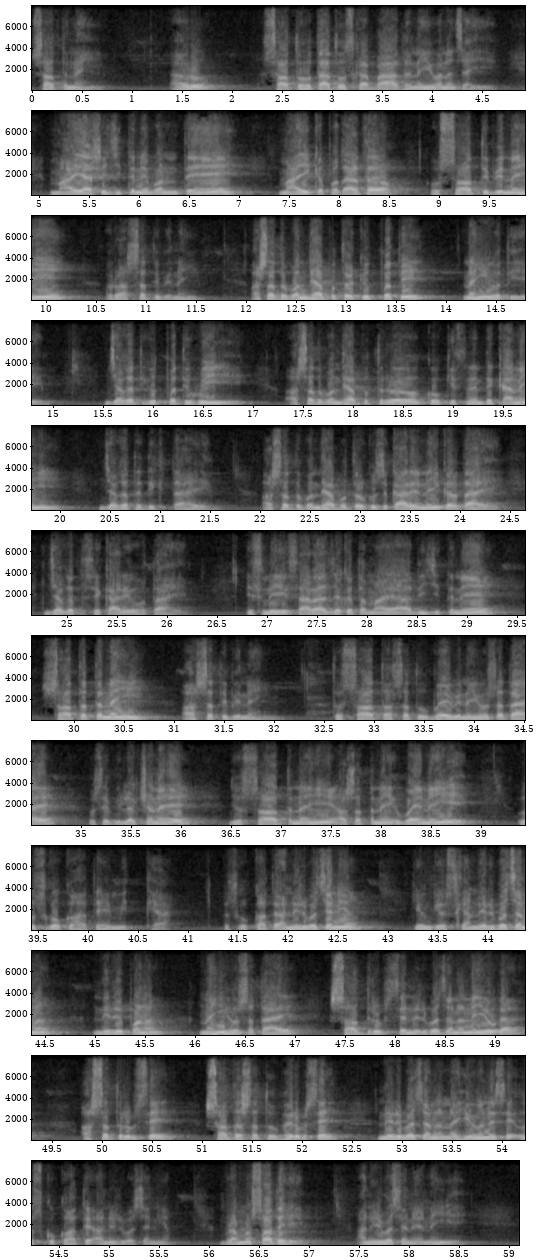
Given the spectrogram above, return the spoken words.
सत नहीं। और सत होता तो उसका बाध नहीं होना चाहिए। माया से जितने बनते हैं, माई के पदार्थ, वो सत्य भी नहीं और असत्य भी नहीं। असत बंध्या पुत्र की उत्पत्ति नहीं होती है। जगत की उत्पत्ति हुई, असत बंध्या पुत्र को किसने देखा नहीं? जगत दिखता है। असत बंध्या पुत्र कुछ कार्य नहीं करता है, जगत से कार्य होता है। इसलिए सारा जगत, माया आदि जितने सतत नहीं असत भी नहीं। तो सत, असत उभय भी नहीं हो सकता है उसे विलक्षण है, जो सत नहीं, असत नहीं, उभय नहीं है, उसको कहते हैं मिथ्या। उसको कहते हैं अनिर्वचनीय, क्योंकि उसका निर्वचन, निरूपण नहीं हो सकता है। सद रूप से निर्वचन नहीं होगा, असत रूप से, सदसत उभय रूप से, निर्वचन नहीं होने से उसको कहते अनिर्वचनीय। ब्रह्म सद है, अनिर्वचनीय नहीं है।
